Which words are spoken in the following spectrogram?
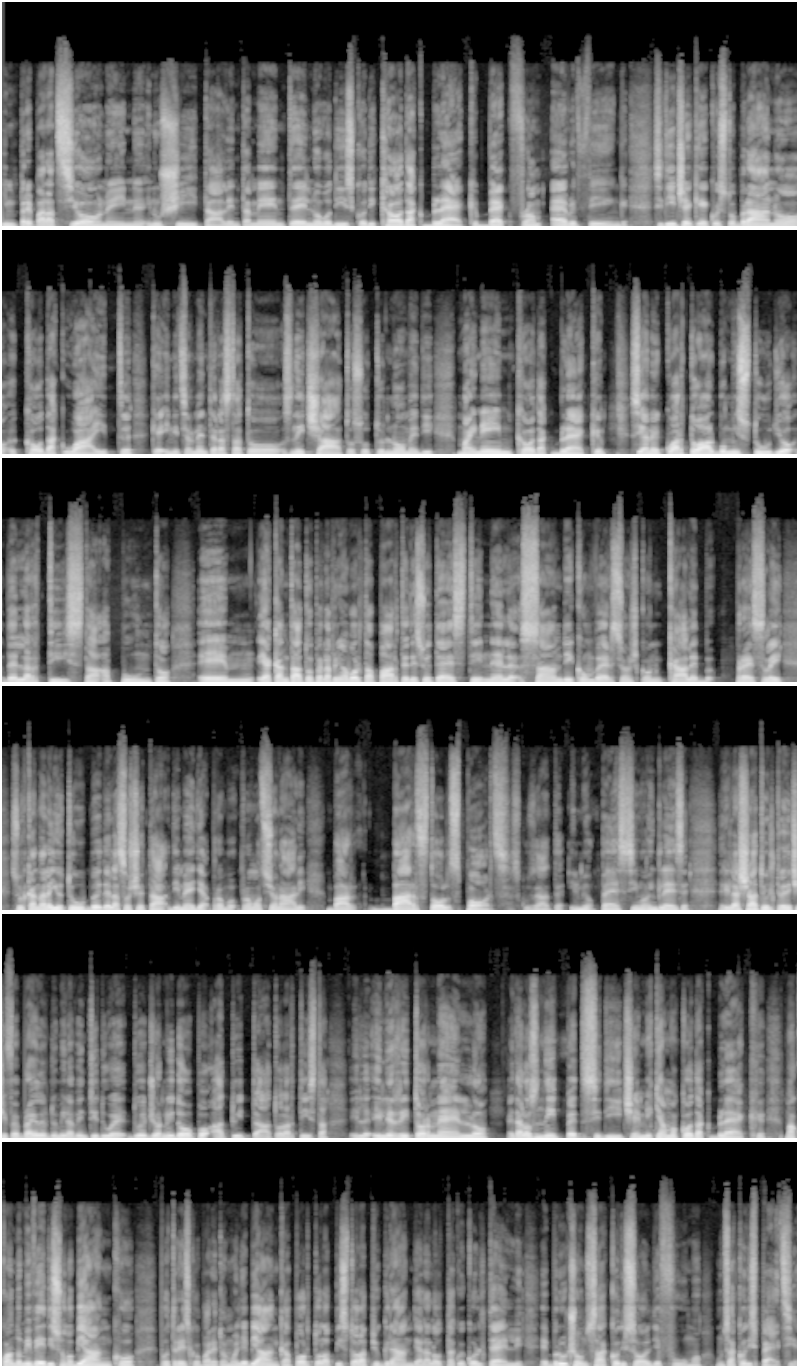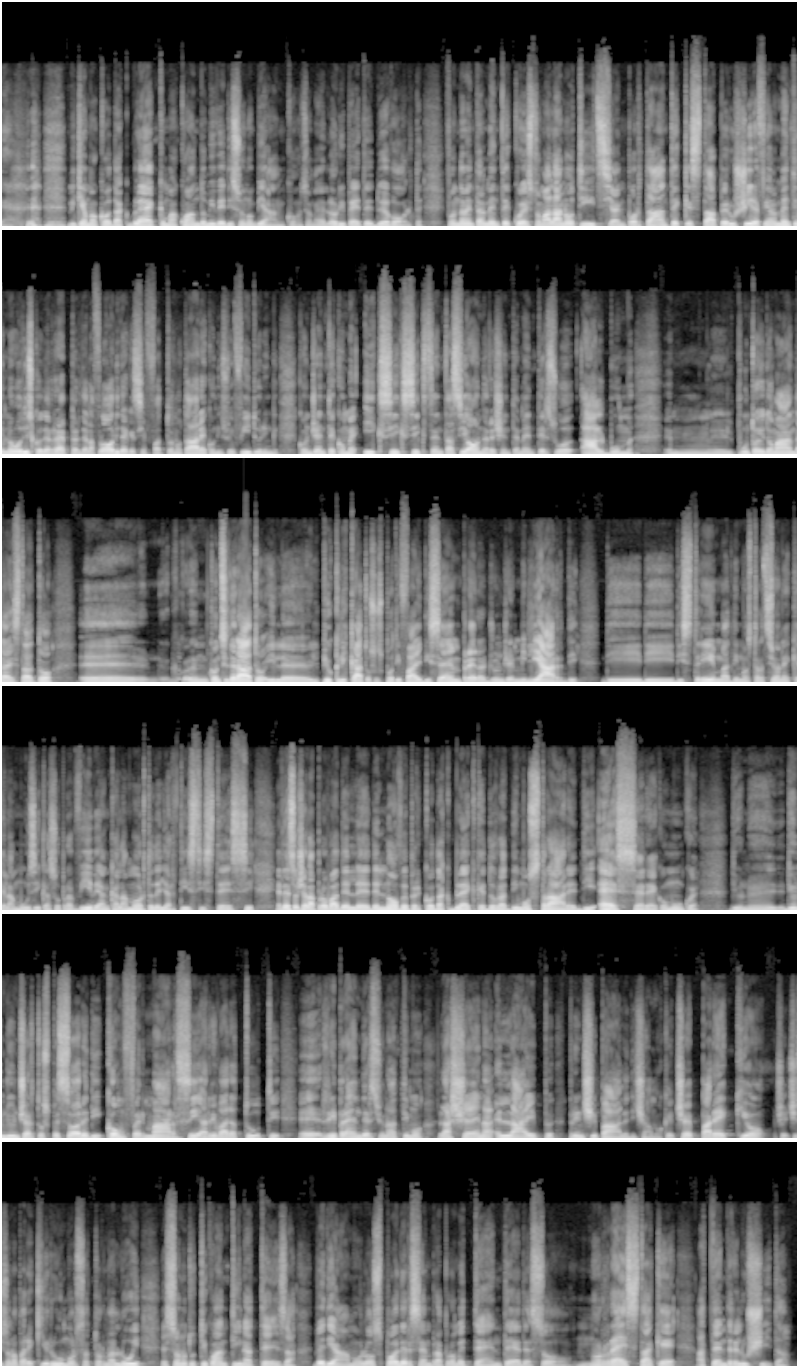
in preparazione, in, in, uscita lentamente il nuovo disco di Kodak Black, Back from Everything. Si dice che questo brano, Kodak White, che inizialmente era stato snitchato sotto il nome di My Name Kodak Black, sia nel quarto album in studio dell'artista, appunto, e, ehm, e ha cantato per la prima volta parte dei suoi testi nel Sandy Conversions con Caleb Presley sul canale YouTube della società di media pro- promozionali Bar- Barstool Sports, scusate il mio pessimo inglese, rilasciato il 13 febbraio del 2022, due giorni dopo ha twittato l'artista il, il ritornello. E dallo snippet si dice mi chiamo Kodak Black, ma quando mi vedi sono bianco, potrei scopare tua moglie bianca, porto la pistola più grande alla lotta coi coltelli e brucio un sacco di soldi e fumo, un sacco di spezie. mi chiamo Kodak Black, ma quando mi vedi sono bianco, insomma lo ripete due volte. Fondamentalmente è questo, ma la notizia importante è che sta per uscire finalmente il nuovo disco del rapper della Florida che si è fatto notare con i suoi featuring con gente come XXX Tentacion recentemente il suo album, ehm, il punto di domanda è stato eh, considerato il, il, più cliccato su Spotify di sempre, raggiunge miliardi di, di, di, stream, a dimostrazione che la musica sopravvive anche alla morte degli artisti stessi. E adesso c'è la prova del, del 9 per Kodak Black che dovrà dimostrare di essere comunque di un, di un, di un certo spessore, di confermarsi, arrivare a tutti e riprendersi un attimo la scena e live hype principale, diciamo, che c'è parecchio, ci sono parecchi rumors attorno a lui e sono tutti quanti in attesa. Vediamo, lo spoiler sembra promettente e adesso non resta che attendere l'uscita uscita.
